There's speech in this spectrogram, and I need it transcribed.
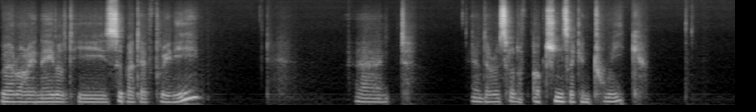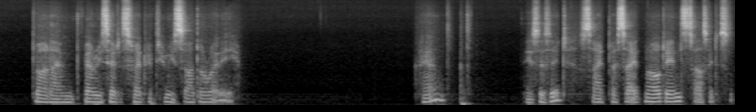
where I enabled the super depth 3D and and there are sort of options I can tweak but I'm very satisfied with the result already. And this is it side by side mode in Star Citizen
